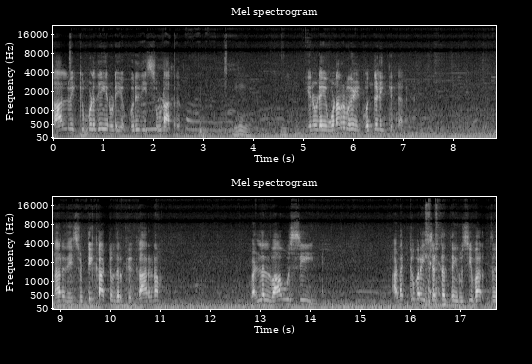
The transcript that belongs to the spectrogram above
கால் வைக்கும் பொழுதே என்னுடைய குருதி சூடாகிறது. என்னுடைய உணர்வுகள் கொந்தளிக்கின்றன. நான் இதை சுட்டிக்காட்டுவதற்கு காரணம் வள்ளல் வாவுசி அடக்குமுறை சட்டத்தை ருசி பார்த்து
